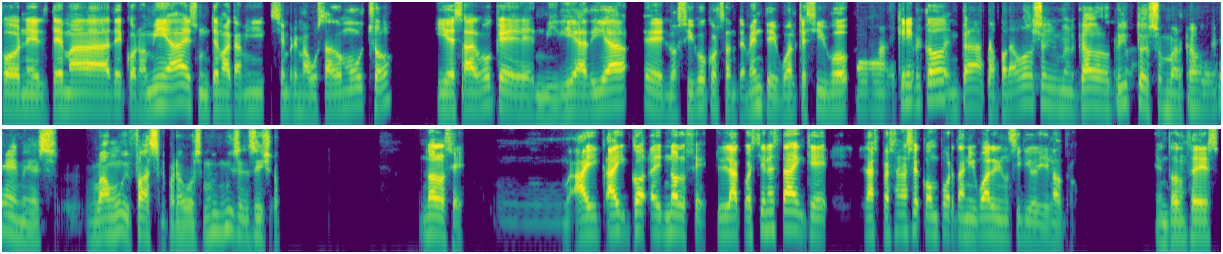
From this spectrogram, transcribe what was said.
con el tema de economía, es un tema que a mí siempre me ha gustado mucho y es algo que en mi día a día eh, lo sigo constantemente, igual que sigo ah, cripto. Para vos el mercado de cripto es un mercado de nenes, va muy fácil para vos, muy, muy sencillo. No lo sé. Mm, hay, hay, eh, no lo sé. La cuestión está en que las personas se comportan igual en un sitio y en otro. Entonces,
